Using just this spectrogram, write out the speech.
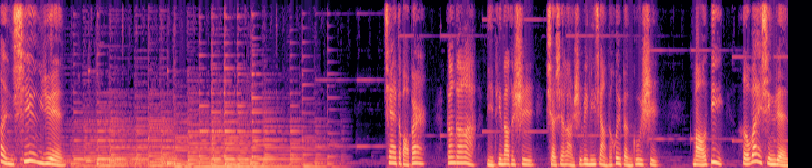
很幸运，亲爱的宝贝儿，刚刚啊，你听到的是小雪老师为你讲的绘本故事《毛弟和外星人》。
